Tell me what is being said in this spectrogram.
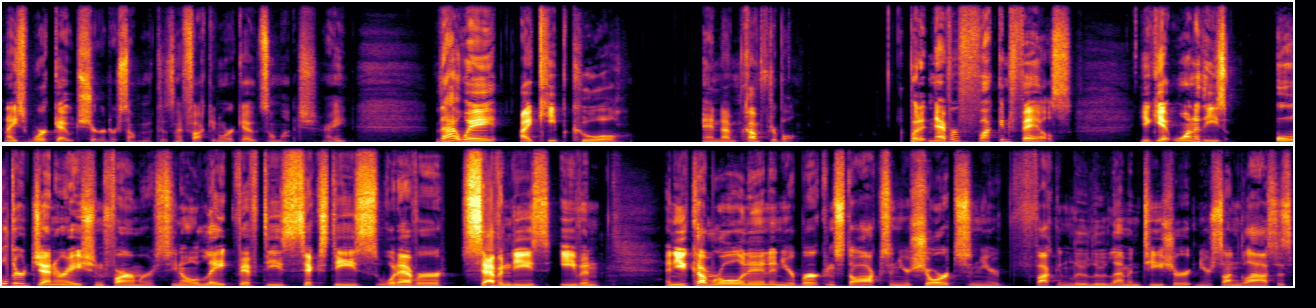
a nice workout shirt or something because I fucking work out so much, right? That way I keep cool and I'm comfortable. But it never fucking fails. You get one of these older generation farmers, you know, late 50s, 60s, whatever, 70s even and you come rolling in in your Birkenstocks and your shorts and your fucking Lululemon t-shirt and your sunglasses,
